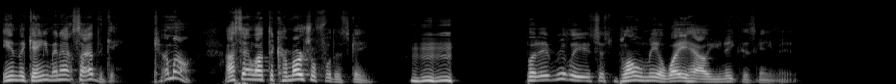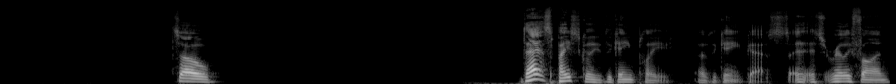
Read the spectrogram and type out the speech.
in the game and outside the game. Come on, I sound like the commercial for this game, but it really it's just blown me away how unique this game is. So that's basically the gameplay of the game, guys. It's really fun.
